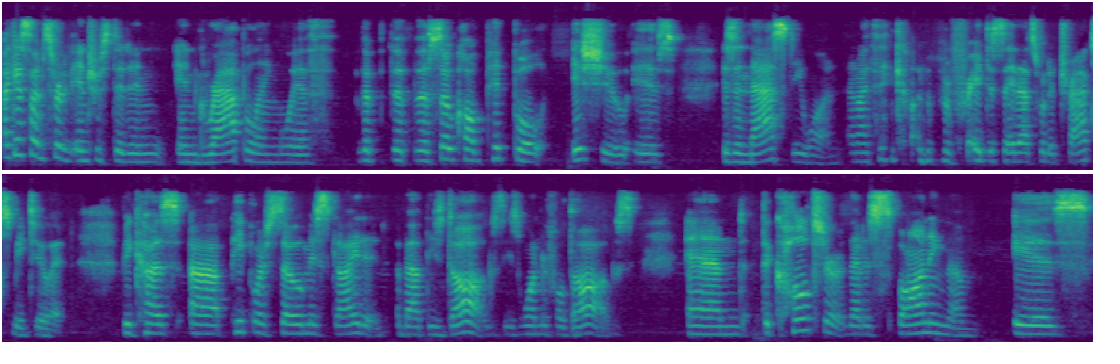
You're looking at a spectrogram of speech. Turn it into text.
I guess I'm sort of interested in, in grappling with the, the, the so called pit bull issue is is a nasty one. And I think I'm afraid to say that's what attracts me to it because uh, people are so misguided about these dogs, these wonderful dogs. And the culture that is spawning them is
